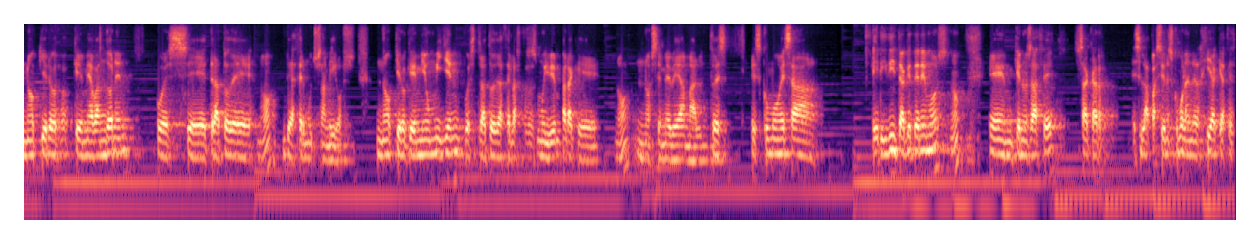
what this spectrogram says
no quiero que me abandonen pues eh, trato de, ¿no? de, hacer muchos amigos. No quiero que me humillen, pues trato de hacer las cosas muy bien para que no, no se me vea mal. Entonces, es como esa heridita que tenemos ¿no? Em, que nos hace sacar, es, la pasión es como la energía que hace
